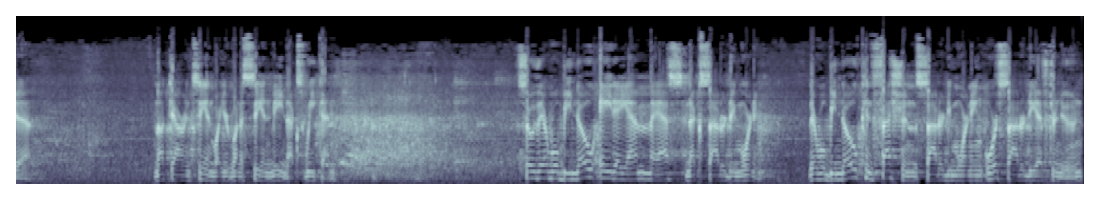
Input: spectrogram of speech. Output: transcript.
Yeah. Not guaranteeing what you're going to see in me next weekend. So there will be no 8 a.m. Mass next Saturday morning. There will be no confessions Saturday morning or Saturday afternoon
